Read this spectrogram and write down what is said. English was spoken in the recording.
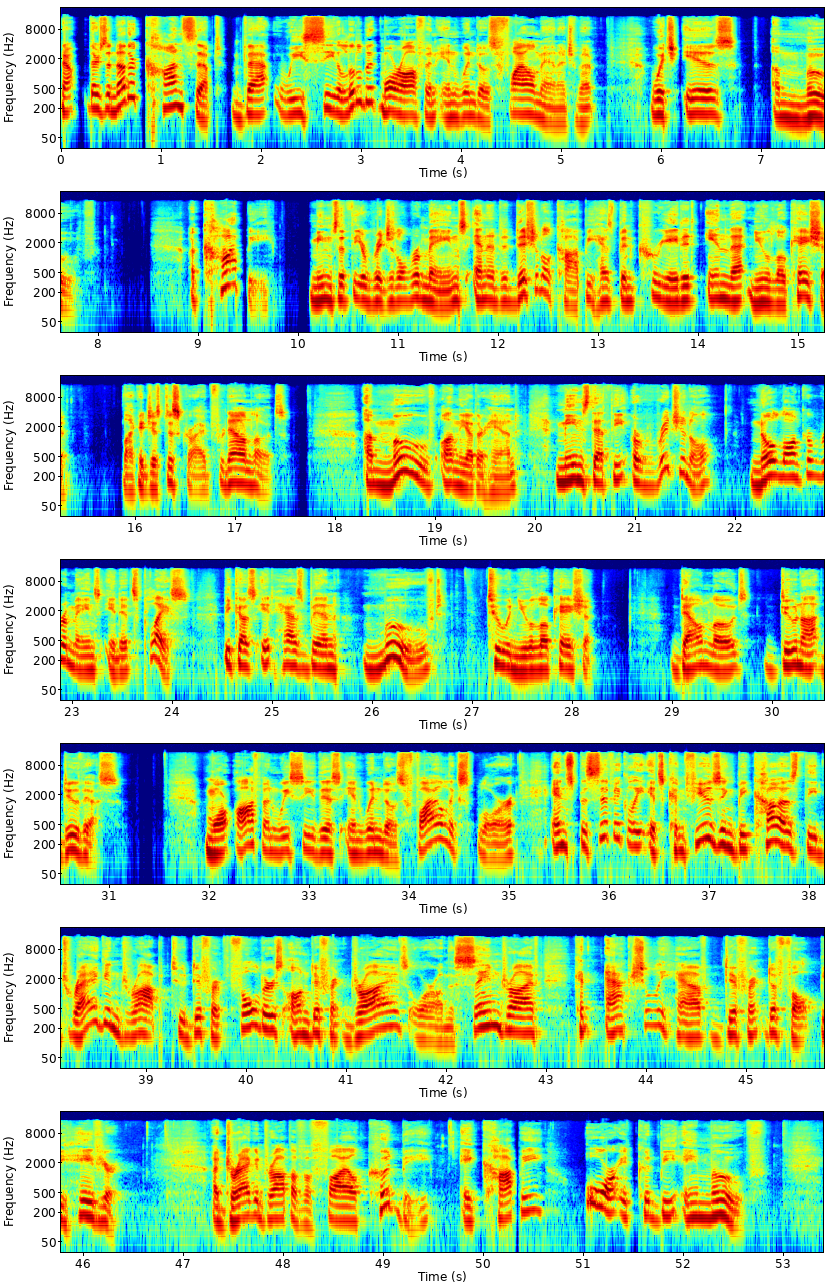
Now, there's another concept that we see a little bit more often in Windows file management, which is a move. A copy means that the original remains and an additional copy has been created in that new location, like I just described for downloads. A move, on the other hand, means that the original no longer remains in its place because it has been moved to a new location. Downloads do not do this. More often, we see this in Windows File Explorer, and specifically, it's confusing because the drag and drop to different folders on different drives or on the same drive can actually have different default behavior. A drag and drop of a file could be a copy or it could be a move.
